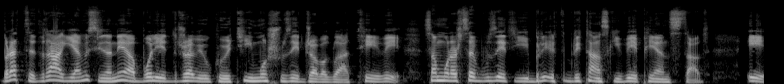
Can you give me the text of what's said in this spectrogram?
Brate, dragi, ja mislim da nema bolje države u kojoj ti možeš uzeti džaba gleda TV. Samo moraš sebi uzeti i britanski VPN stav. E,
